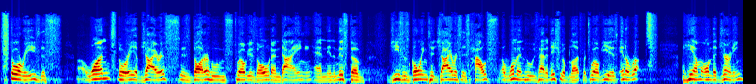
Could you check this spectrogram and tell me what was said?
stories. This uh, one story of Jairus, his daughter, who's 12 years old and dying, and in the midst of Jesus going to Jairus' house, a woman who's had an issue of blood for 12 years interrupts him on the journey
